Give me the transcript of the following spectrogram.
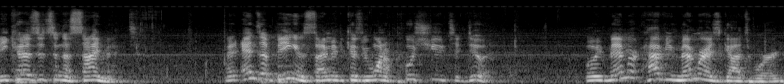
because it's an assignment. It ends up being an assignment because we want to push you to do it. But we have you memorize God's word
